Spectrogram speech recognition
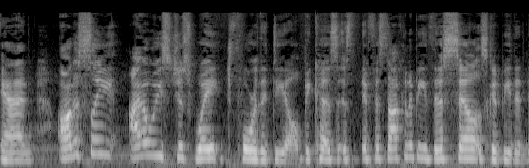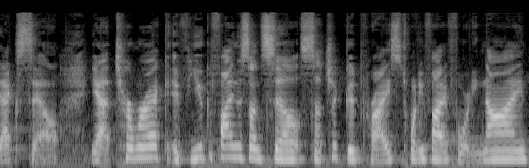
And honestly, I always just wait for the deal because if it's not going to be this sale, it's going to be the next sale. Yeah, turmeric, if you can find this on sale, such a good price, $25.49.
